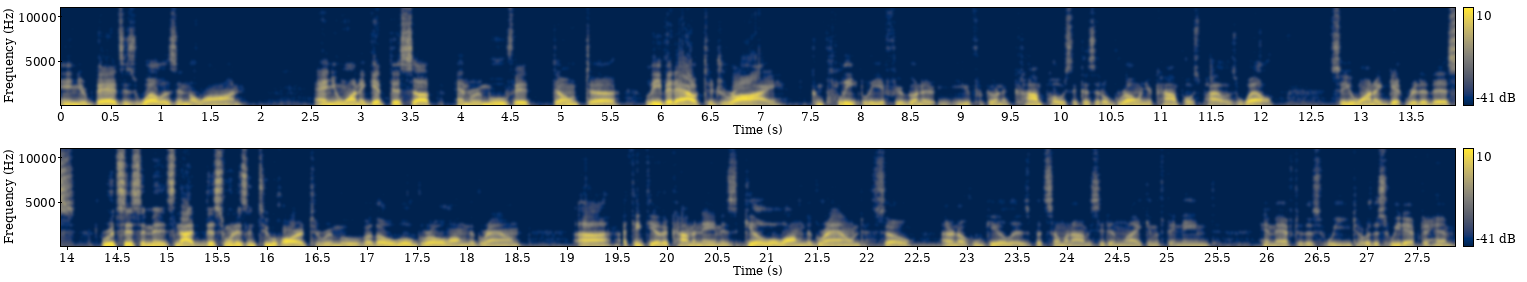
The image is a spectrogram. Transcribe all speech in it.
in your beds as well as in the lawn. And you want to get this up and remove it. Don't uh, leave it out to dry completely if you're going to if you're going to compost it because it'll grow in your compost pile as well. So you want to get rid of this. Root system, it's not, this one isn't too hard to remove, although it will grow along the ground. Uh, I think the other common name is gill along the ground. So I don't know who Gill is, but someone obviously didn't like him if they named him after this weed or this weed after him.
